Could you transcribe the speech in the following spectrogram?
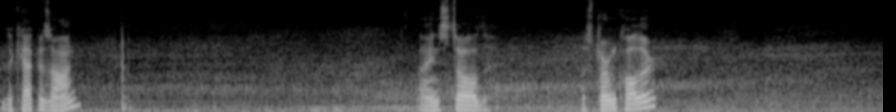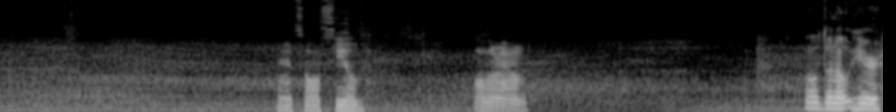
the cap is on. I installed the storm collar and it's all sealed all around. All done out here.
